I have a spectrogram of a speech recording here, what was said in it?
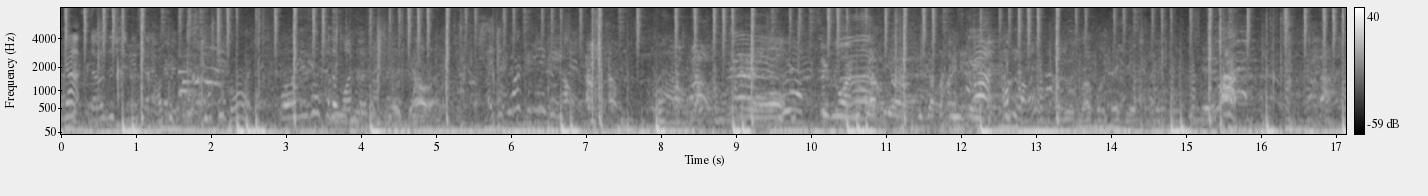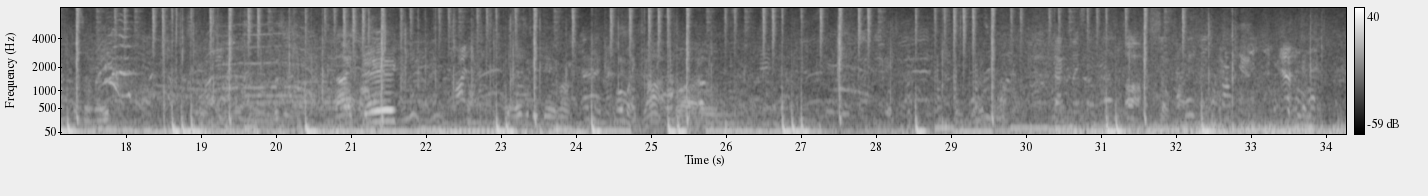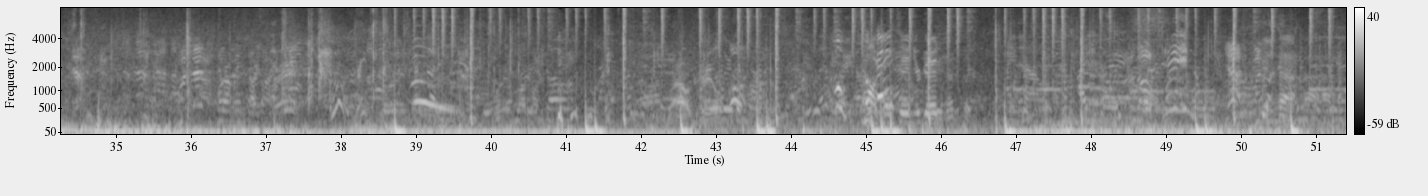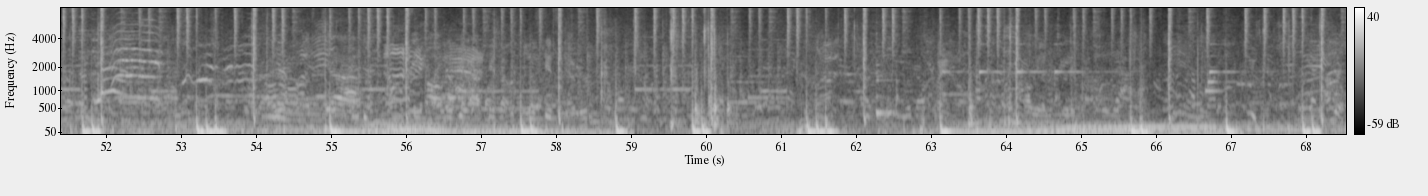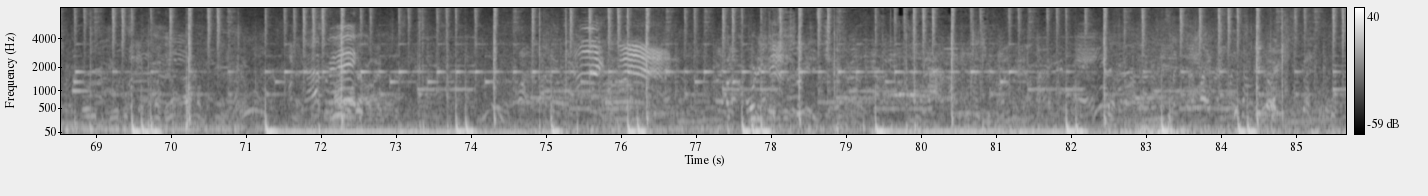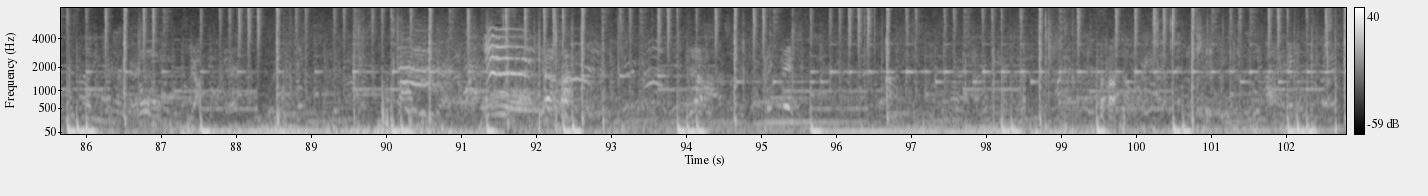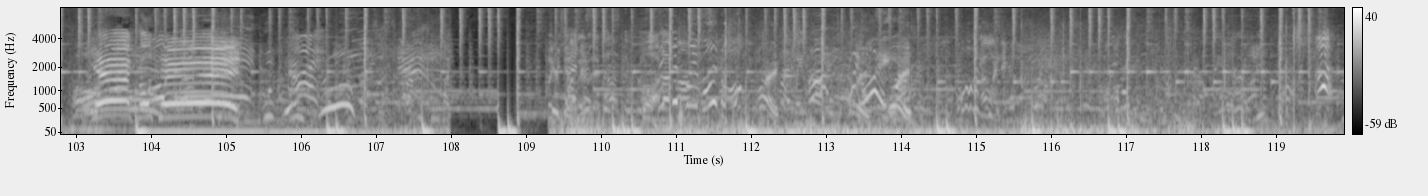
Yeah, that was the shittiest set I've ever seen. Well, this was the one was on there. No doubt. It's just more communication. Six one. He's got the, uh, he's got the want one? would love one. Thank you. Appreciate it. What's up, buddy? Nice, Jake. That was a good game, huh? Yeah, Colton. Whoop, dude. Why? Why? Why?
